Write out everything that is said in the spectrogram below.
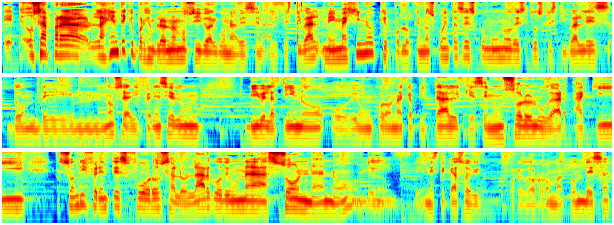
Eh, o sea, para la gente que, por ejemplo, no hemos ido alguna vez al festival, me imagino que por lo que nos cuentas es como uno de estos festivales donde, mm, no sé, a diferencia de un Vive Latino o de un Corona Capital, que es en un solo lugar, aquí son diferentes foros a lo largo de una zona, ¿no? en este caso el corredor Roma Condesa,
